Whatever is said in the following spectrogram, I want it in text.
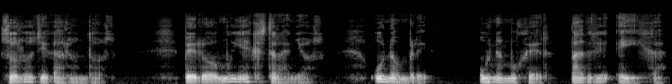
Solo llegaron dos, pero muy extraños, un hombre, una mujer, padre e hija.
